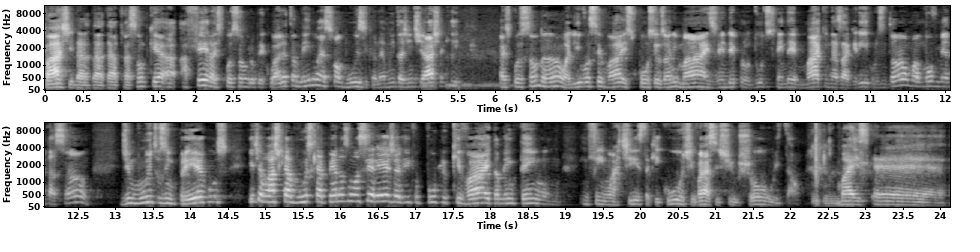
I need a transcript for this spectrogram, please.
parte da, da, da atração, porque a, a, feira, a exposição agropecuária também não é só música, né? Muita gente acha que a exposição não, ali você vai expor seus animais, vender produtos, vender máquinas agrícolas. Então é uma movimentação de muitos empregos e eu acho que a música é apenas uma cereja ali que o público que vai também tem um, enfim, um artista que curte, vai assistir o show e tal. Uhum. Mas é...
